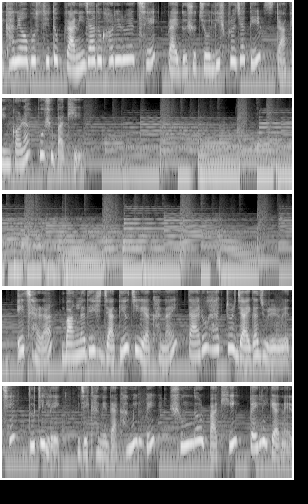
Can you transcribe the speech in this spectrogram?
এখানে অবস্থিত প্রাণী জাদুঘরে রয়েছে প্রায় দুশো প্রজাতির স্টাফিং করা পশু পাখি। এছাড়া বাংলাদেশ জাতীয় চিড়িয়াখানায় তেরো হেক্টর জায়গা জুড়ে রয়েছে দুটি লেক, যেখানে দেখা মিলবে সুন্দর পাখি পেলিক্যানের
